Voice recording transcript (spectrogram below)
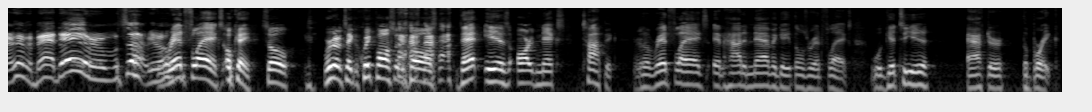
are they having a bad day or what's up? You know, red flags. Okay, so We're going to take a quick pause for the calls. that is our next topic the red flags and how to navigate those red flags. We'll get to you after the break.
